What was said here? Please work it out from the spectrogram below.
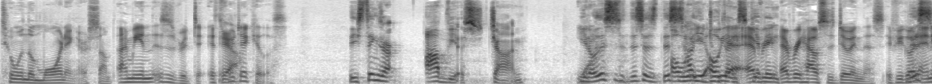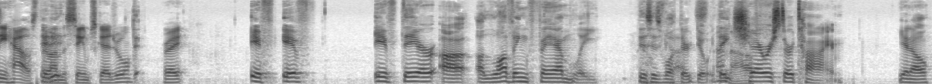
two in the morning or something. I mean, this is ridiculous. It's Yeah. ridiculous. these things are obvious john you Yeah. know this is this is this is Oh, how you yeah, do oh yeah, thanksgiving every every house is doing this. If you go This- to any house, they're it on is- the same schedule, right? if if if they're a, a loving family, this oh, is what they're doing. They enough. cherish their time. You know.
